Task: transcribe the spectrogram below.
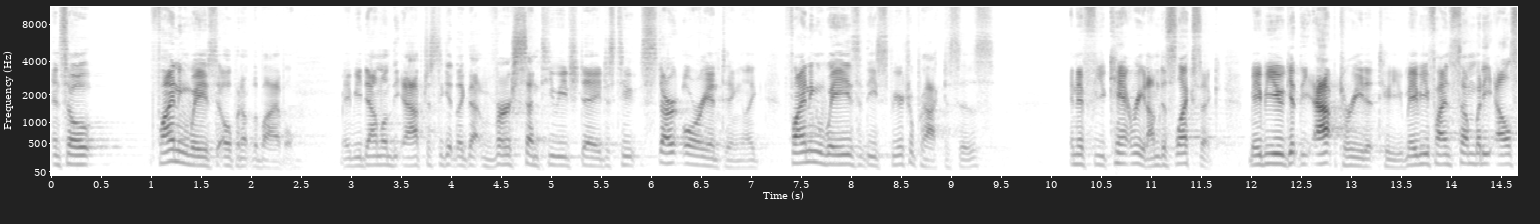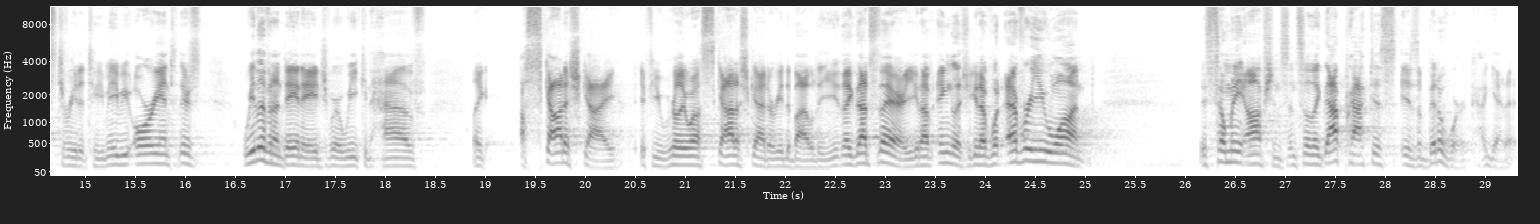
And so finding ways to open up the Bible. Maybe download the app just to get like that verse sent to you each day, just to start orienting, like finding ways that these spiritual practices, and if you can't read, I'm dyslexic, maybe you get the app to read it to you. Maybe you find somebody else to read it to you. Maybe orient. There's, we live in a day and age where we can have a Scottish guy, if you really want a Scottish guy to read the Bible to you, like that's there. You can have English, you can have whatever you want. There's so many options. And so, like, that practice is a bit of work. I get it.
